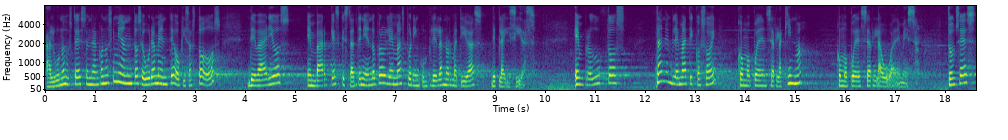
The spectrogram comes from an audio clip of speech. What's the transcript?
algunos de ustedes tendrán conocimiento seguramente, o quizás todos, de varios embarques que están teniendo problemas por incumplir las normativas de plaguicidas. En productos tan emblemáticos hoy como pueden ser la quinoa, como puede ser la uva de mesa. Entonces,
